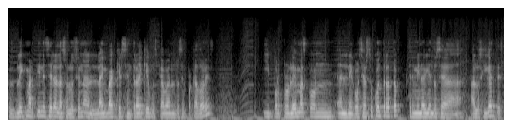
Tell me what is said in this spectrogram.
pues Blake Martínez era la solución al linebacker central que buscaban los empacadores. Y por problemas con al negociar su contrato, terminó yéndose a, a los gigantes.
